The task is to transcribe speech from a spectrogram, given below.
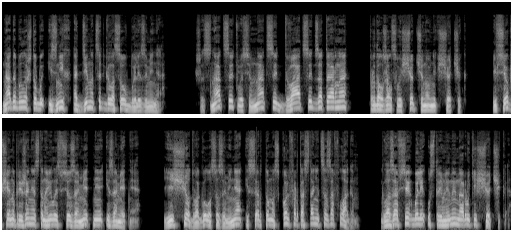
надо было, чтобы из них 11 голосов были за меня. «Шестнадцать, восемнадцать, двадцать за Терна», — продолжал свой счет чиновник-счетчик. И всеобщее напряжение становилось все заметнее и заметнее. Еще два голоса за меня, и сэр Томас Кольфорд останется за флагом. Глаза всех были устремлены на руки счетчика.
